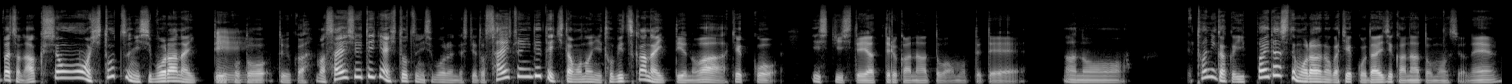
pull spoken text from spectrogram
っぱりそのアクションを一つに絞らないっていうことというか、まあ最終的には一つに絞るんですけど、最初に出てきたものに飛びつかないっていうのは結構意識してやってるかなとは思ってて、あの、とにかくいっぱい出してもらうのが結構大事かなと思うんですよね。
